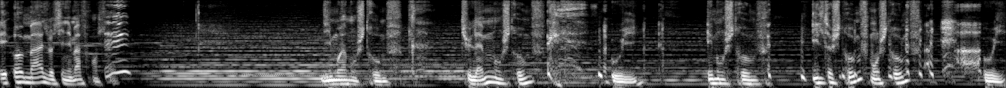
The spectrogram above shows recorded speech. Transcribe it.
et hommage au cinéma français. Dis-moi, mon Schtroumpf, tu l'aimes, mon Schtroumpf? Oui. Et mon Schtroumpf? Il te Schtroumpf, mon Schtroumpf? Oui.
